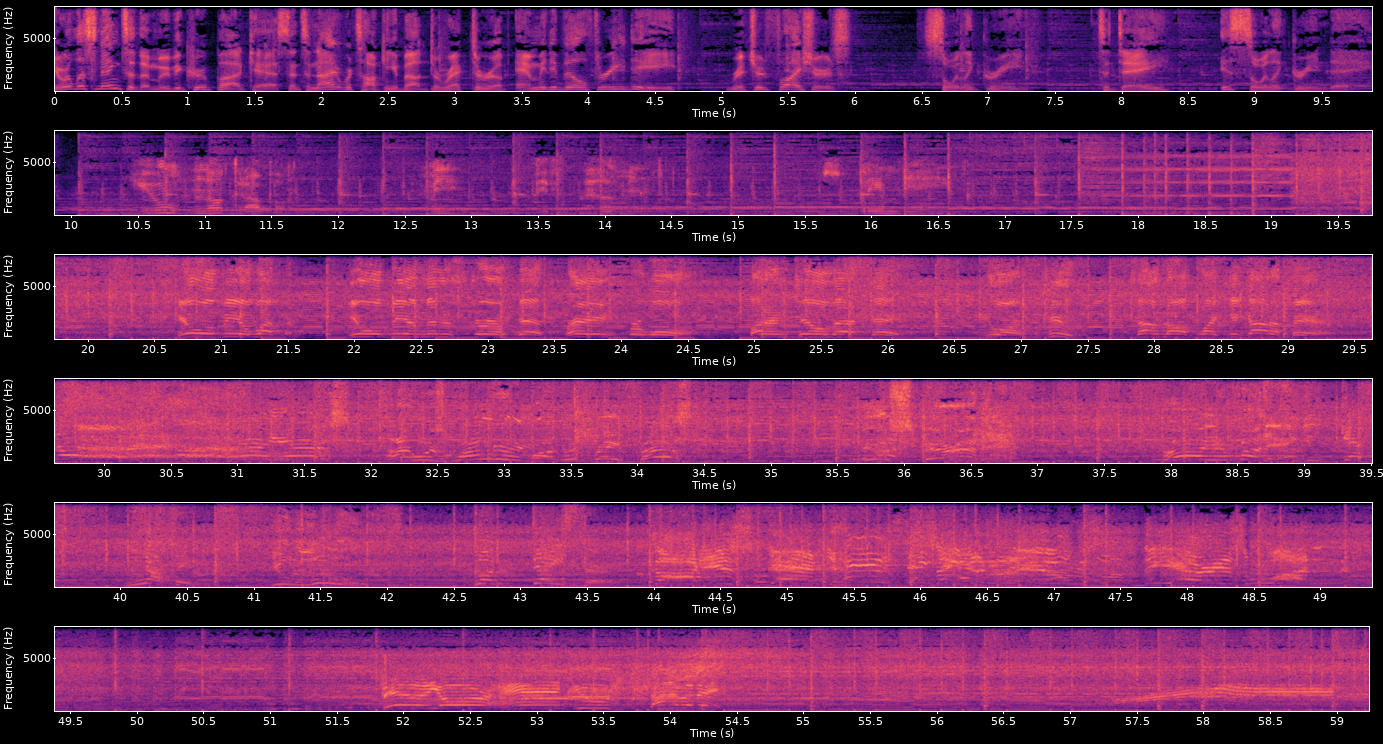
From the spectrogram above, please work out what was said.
You're listening to the Movie Crew Podcast, and tonight we're talking about director of Amityville 3D, Richard Fleischer's Soylent Green. Today is Soylent Green Day. You no trouble. Me, Fifth Element. Supreme Being. You will be a weapon. You will be a minister of death, praying for war. But until that day, you are cute. Sound off like you got a pair. Ah, yes. I was wondering what would break first. Your spirit or your money? You get nothing. You lose. Good day, sir. God is dead! Satan lives! The year is won! Fill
